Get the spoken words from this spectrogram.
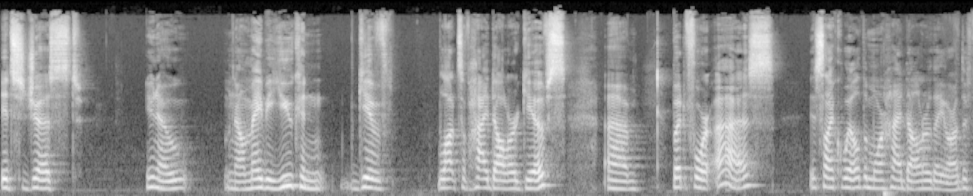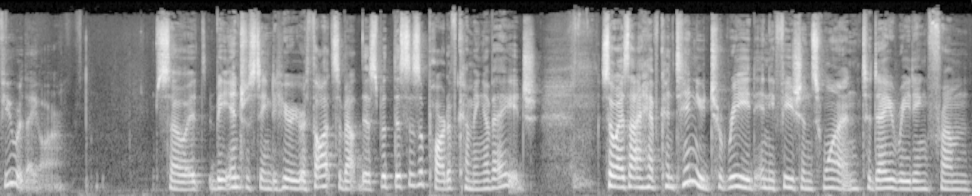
It's just, you know, now maybe you can give lots of high dollar gifts. Um, but for us, it's like, well, the more high dollar they are, the fewer they are. So it'd be interesting to hear your thoughts about this, but this is a part of coming of age. So as I have continued to read in Ephesians 1, today reading from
